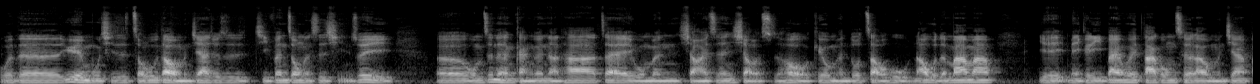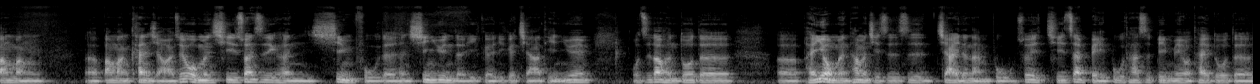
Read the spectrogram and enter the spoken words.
我的岳母其实走路到我们家就是几分钟的事情，所以呃，我们真的很感恩啊。她在我们小孩子很小的时候给我们很多照顾，然后我的妈妈也每个礼拜会搭公车来我们家帮忙，呃，帮忙看小孩，所以我们其实算是一个很幸福的、很幸运的一个一个家庭，因为。我知道很多的呃朋友们，他们其实是家里的南部，所以其实，在北部他是并没有太多的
